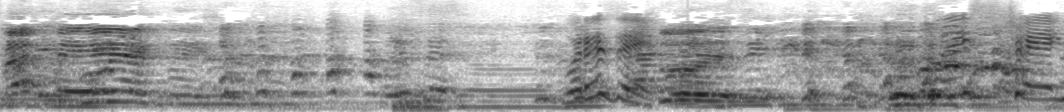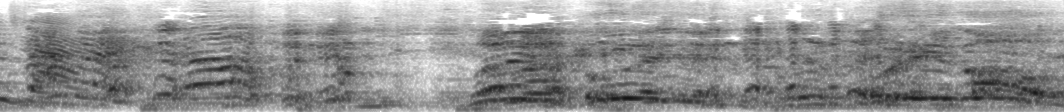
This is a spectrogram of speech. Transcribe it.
Batman! What is it? What is it? Please change that. Who is it? Where do you go?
